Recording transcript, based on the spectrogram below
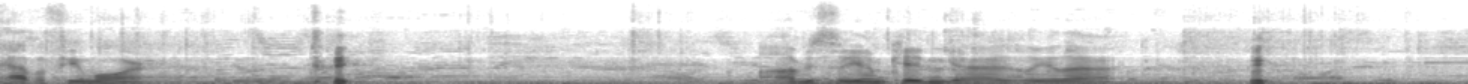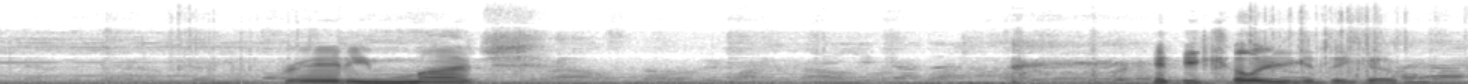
have a few more. Obviously, I'm kidding, guys. Look at that. Pretty much any color you can think of. Yeah,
